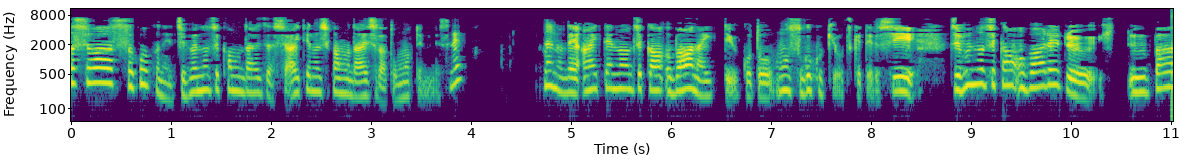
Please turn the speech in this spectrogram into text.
私はすごくね、自分の時間も大事だし、相手の時間も大事だと思ってるんですね。なので、相手の時間を奪わないっていうこともすごく気をつけてるし、自分の時間を奪われる、奪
